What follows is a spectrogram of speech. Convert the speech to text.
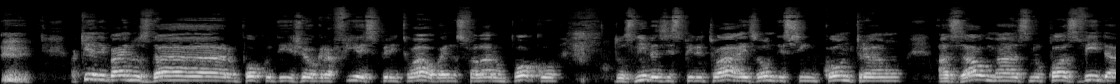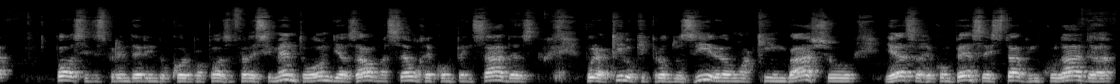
Aqui ele vai nos dar um pouco de geografia espiritual, vai nos falar um pouco dos níveis espirituais onde se encontram as almas no pós-vida, após se desprenderem do corpo após o falecimento, onde as almas são recompensadas por aquilo que produziram aqui embaixo, e essa recompensa está vinculada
